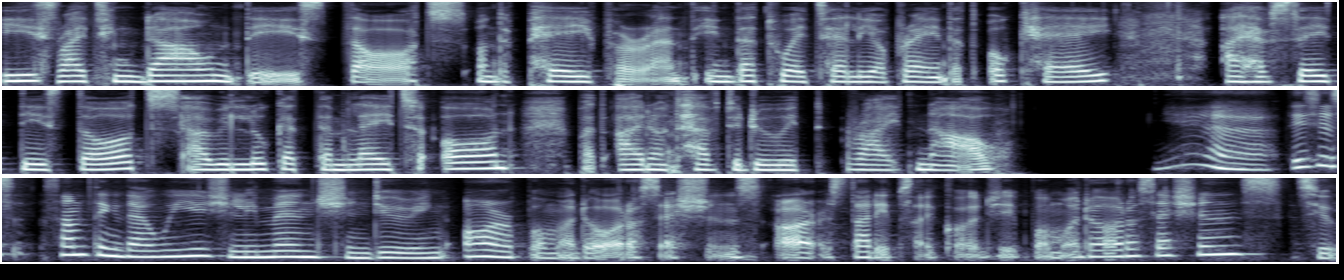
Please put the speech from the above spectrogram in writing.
is writing down these thoughts on the paper and in that way tell your brain that, okay, I have said these thoughts, I will look at them later on, but I don't have to do it right now. Yeah, this is something that we usually mention during our Pomodoro sessions, our study psychology Pomodoro sessions, to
